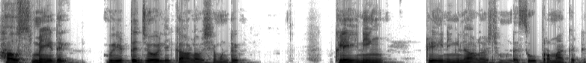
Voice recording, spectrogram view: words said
ഹൗസ് മെയ്ഡ് വീട്ടുജോലിക്ക് ആളാവശ്യമുണ്ട് ക്ലീനിങ് ക്ലീനിങ്ങിൽ ആളാവശ്യമുണ്ട് സൂപ്പർ മാർക്കറ്റ്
